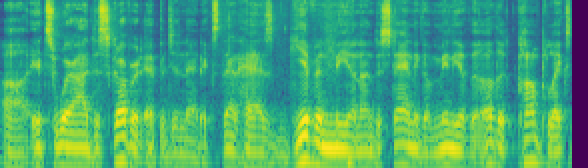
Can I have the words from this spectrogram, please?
Uh, it's where I discovered epigenetics that has given me an understanding of many of the other complex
